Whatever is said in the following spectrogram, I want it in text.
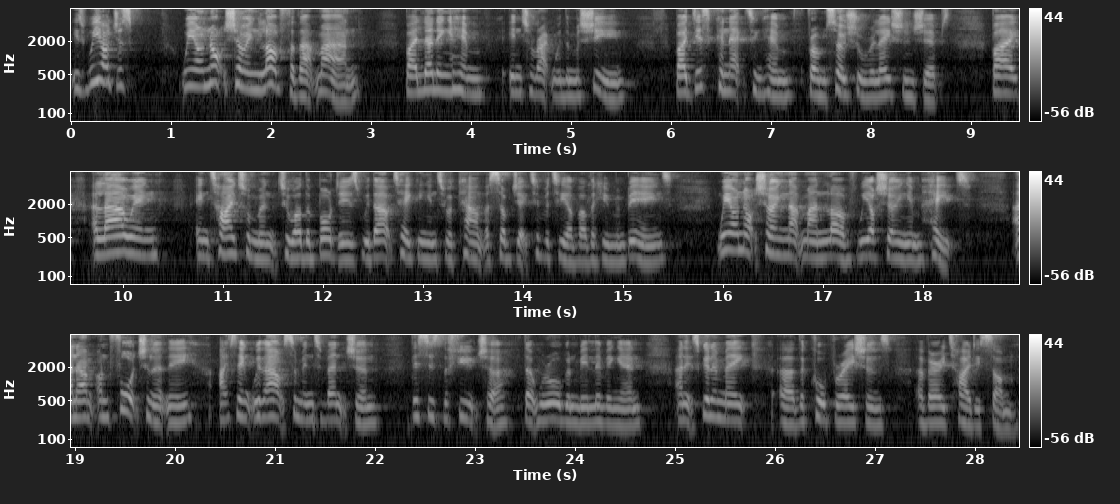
is we are just we are not showing love for that man by letting him interact with the machine, by disconnecting him from social relationships, by allowing entitlement to other bodies without taking into account the subjectivity of other human beings, we are not showing that man love, we are showing him hate. And um, unfortunately, I think without some intervention, this is the future that we're all going to be living in, and it's going to make uh, the corporations a very tidy sum.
